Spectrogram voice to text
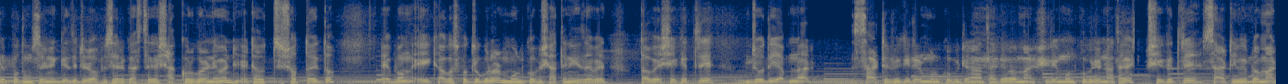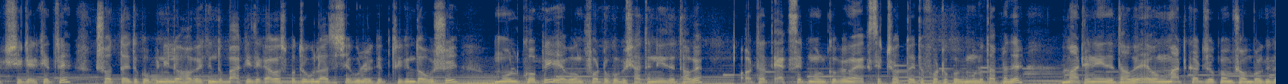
যে প্রথম শ্রেণির গেজেটের অফিসারের কাছ থেকে স্বাক্ষর করে নেবেন। এটা হচ্ছে সত্যায়িত। এবং এই কাগজপত্রগুলোর মূল কপি সাথে নিয়ে যাবেন। তবে সেক্ষেত্রে যদি আপনার সার্টিফিকেটের মূল কপিটা না থাকে বা মার্কশিটের মূল কপিটা না থাকে, সেক্ষেত্রে সার্টিফিকেট বা মার্কশিটের ক্ষেত্রে সত্যায়িত কপি নিলেও হবে। কিন্তু বাকি যে কাগজপত্রগুলো আছে, সেগুলোর ক্ষেত্রে কিন্তু অবশ্যই মূল কপি এবং ফটোকপি সাথে নিয়ে যেতে হবে। অর্থাৎ এক সেট মূল কপি এবং এক সেট সত্যায়িত ফটোকপি মূলত আপনাদের মাঠে নিয়ে যেতে হবে এবং মাঠ কার্যক্রম সম্পর্কিত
